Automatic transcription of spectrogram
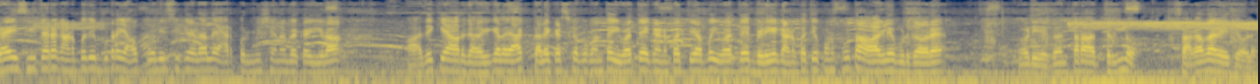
ಗೈಸ್ ಈ ತರ ಗಣಪತಿ ಬಿಟ್ರೆ ಯಾವ ಪೊಲೀಸಿಗೆ ಹೇಳಲ್ಲ ಯಾರು ಪರ್ಮಿಷನ್ ಬೇಕಾಗಿಲ್ಲ. ಅದಕ್ಕೆ ಅವ್ರ ಅದಕ್ಕೆಲ್ಲ ಯಾಕೆ ತಲೆ ಕೆಡ್ಸ್ಕೋಬೇಕು ಅಂತ ಇವತ್ತೇ ಗಣಪತಿ ಹಬ್ಬ ಇವತ್ತೇ ಬೆಳಿಗ್ಗೆ ಗಣಪತಿ ಕುಣಿಸ್ಬಿಟ್ಟು ಆಗ್ಲೇ ಬಿಡ್ತಾವ್ರೆ ನೋಡಿ ಇದೊಂಥರ ತ್ರಿಲ್ಲು ಸಗದಾಗೈತೆ ಅವಳೆ.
